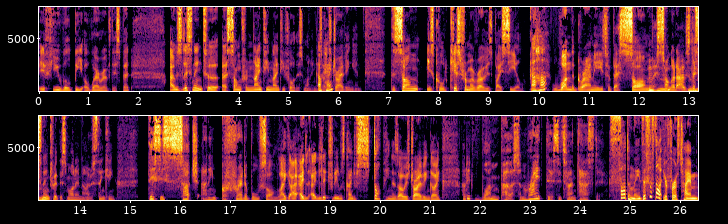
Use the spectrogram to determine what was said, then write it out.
if you will be aware of this, but I was listening to a song from 1994 this morning as I was driving in. The song is called Kiss from a Rose by Seal. Uh-huh. Won the Grammys for Best Song, Best Songwriter. I was listening to it this morning and I was thinking, this is such an incredible song. Like, I, I, I literally was kind of stopping as I was driving, going, how did one person write this? It's fantastic. Suddenly, this is not your first time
